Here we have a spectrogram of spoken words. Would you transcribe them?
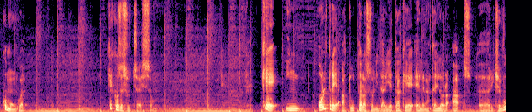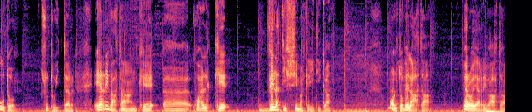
Comunque, che cosa è successo? Che in, oltre a tutta la solidarietà che Elena Taylor ha eh, ricevuto su Twitter, è arrivata anche eh, qualche velatissima critica molto velata però è arrivata.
